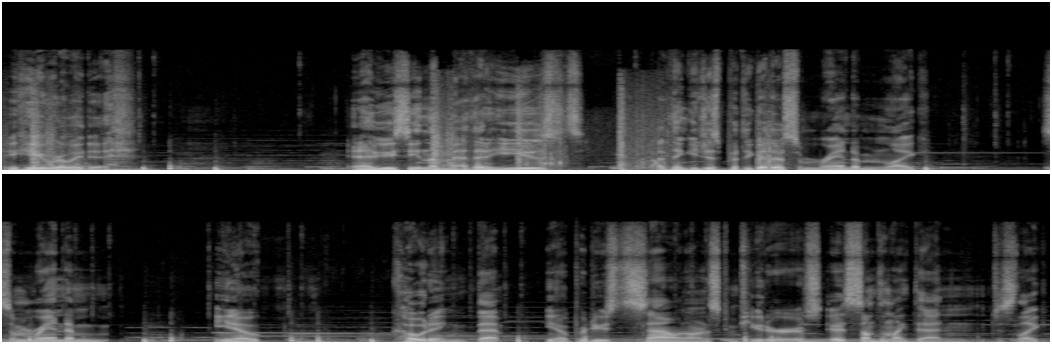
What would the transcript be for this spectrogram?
He really did. And have you seen the method he used? I think he just put together some random, like, some random, you know, coding that, you know, produced sound on his computer. It's something like that. And just like,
